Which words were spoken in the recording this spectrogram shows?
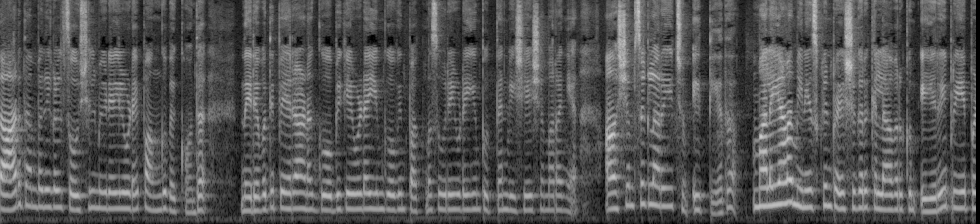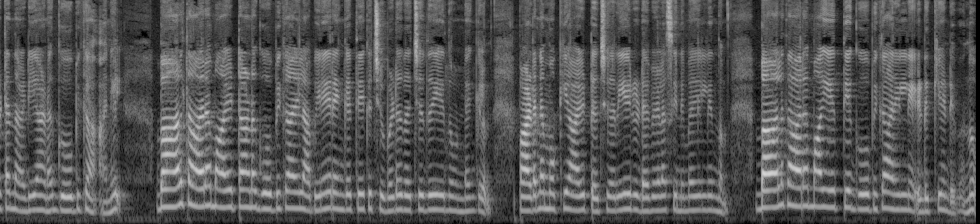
താരദമ്പതികൾ സോഷ്യൽ മീഡിയയിലൂടെ പങ്കുവെക്കുന്നത്. നിരവധി പേരാണ് ഗോപികയുടെയും ഗോവിന്ദ് പത്മസൂര്യയുടെയും പുത്തൻ വിശേഷമറിഞ്ഞ് ആശംസകൾ അറിയിച്ചും എത്തിയത്. മലയാള മിനി സ്ക്രീൻ പ്രേക്ഷകർക്ക് എല്ലാവർക്കും ഏറെ പ്രിയപ്പെട്ട നടിയാണ് ഗോപിക അനിൽ. ബാലതാരമായിട്ടാണ് അനിൽ അഭിനയ രംഗത്തേക്ക് ചുവട് വെച്ചത് എന്നുണ്ടെങ്കിലും പഠനമൊക്കെ ആയിട്ട് ചെറിയൊരു ഇടവേള സിനിമയിൽ നിന്നും ബാലതാരമായി എത്തിയ ഗോപിക അനിലിനെ എടുക്കേണ്ടി വന്നു.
